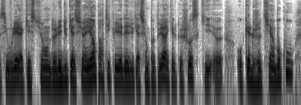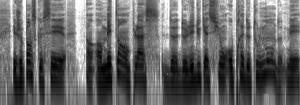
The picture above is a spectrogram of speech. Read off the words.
si vous voulez, la question de l'éducation et en particulier de l'éducation populaire est quelque chose qui, auquel je tiens beaucoup. Et je pense que c'est en, mettant en place de, l'éducation auprès de tout le monde, mais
